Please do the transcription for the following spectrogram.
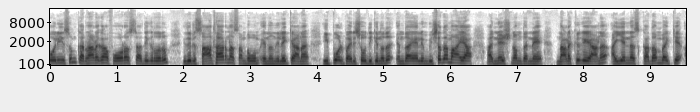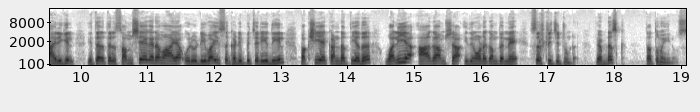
പോലീസും കർണാടക ഫോറസ്റ്റ് അധികൃതരും ഇതൊരു സാധാരണ സംഭവം എന്ന നിലയ്ക്കാണ് ഇപ്പോൾ പരിശോധിക്കുന്നത്. എന്തായാലും വിശദമായ അന്വേഷണം തന്നെ നടക്കുകയാണ്. ഐ എൻ എസ് കദംബയ്ക്ക് അരികിൽ ഇത്തരത്തിൽ സംശയകരമായ ഒരു ഡിവൈസ് ഘടിപ്പിച്ച രീതിയിൽ പക്ഷിയെ കണ്ടെത്തിയത് വലിയ ആകാംക്ഷ ഇതിനോടകം തന്നെ സൃഷ്ടിച്ചിട്ടുണ്ട്. വെബ് ഡെസ്ക് തത്തുമൈ ന്യൂസ്.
